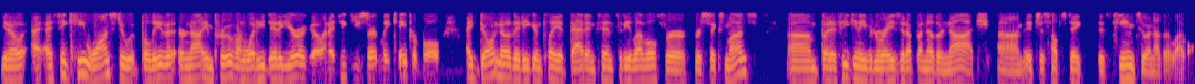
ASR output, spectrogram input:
you know, I, I think he wants to believe it or not improve on what he did a year ago, and I think he's certainly capable. I don't know that he can play at that intensity level for for six months. Um, but if he can even raise it up another notch, um, it just helps take this team to another level.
